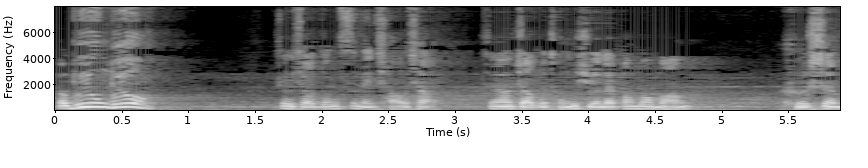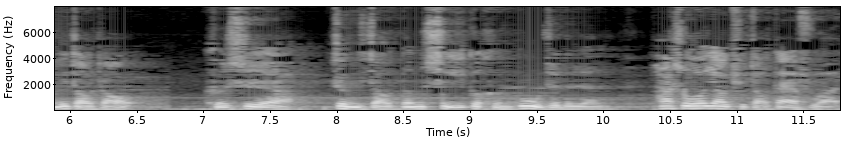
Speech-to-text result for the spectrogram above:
啊，不用不用。郑小灯四面瞧瞧，想要找个同学来帮帮忙，可是没找着。可是郑小灯是一个很固执的人，他说要去找大夫啊，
